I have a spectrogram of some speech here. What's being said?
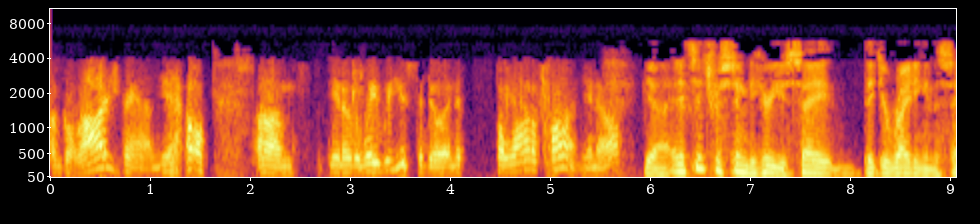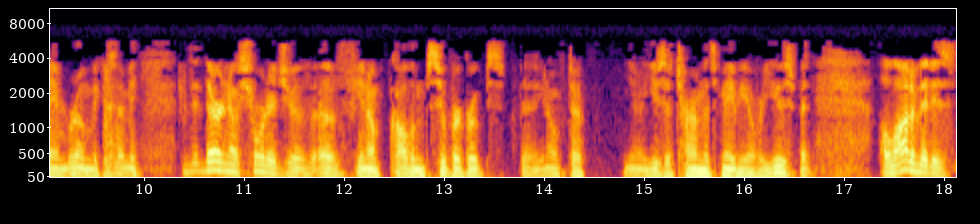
a garage band, you know, um, you know the way we used to do it. And it's a lot of fun, you know. Yeah, and it's interesting to hear you say that you're writing in the same room because I mean, th- there are no shortage of, of you know, call them super groups, uh, you know, to you know use a term that's maybe overused, but a lot of it is,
